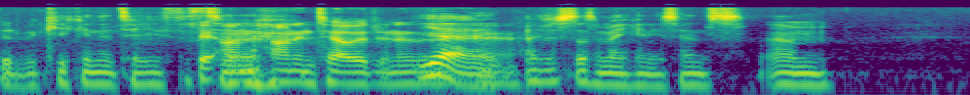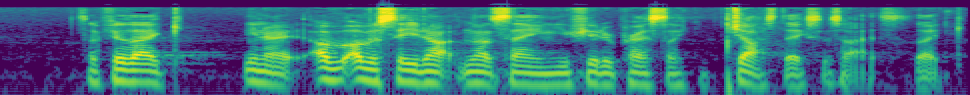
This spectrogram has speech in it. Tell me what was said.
bit of a kick in the teeth. a bit to- un, unintelligent, isn't yeah, it? it just doesn't make any sense. Um, so I feel like you know, ob- obviously, not not saying if you're depressed, like just exercise. Like,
